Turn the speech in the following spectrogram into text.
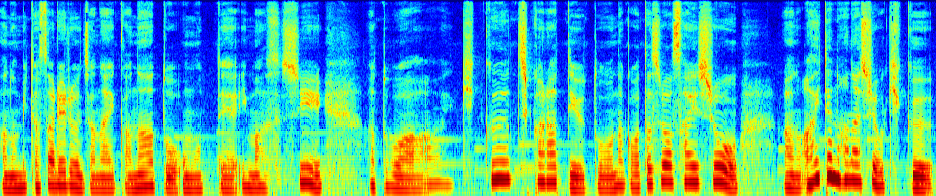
あの満たされるんじゃないかなと思っていますしあとは聞く力っていうとなんか私は最初あの相手の話を聞く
